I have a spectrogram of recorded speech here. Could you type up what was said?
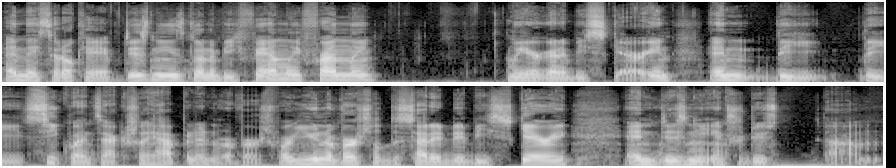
and they said, okay, if Disney is going to be family friendly, we are going to be scary. And and the the sequence actually happened in reverse, where Universal decided to be scary and Disney introduced um,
